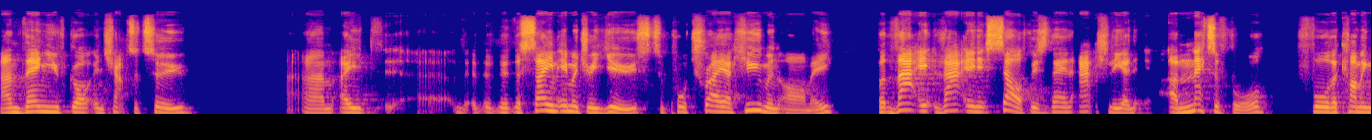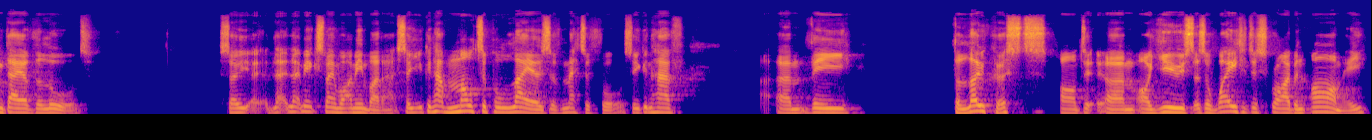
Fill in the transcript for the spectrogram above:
and then you've got in chapter two um, a, uh, the, the, same imagery used to portray a human army, but that, that in itself is then actually an, a metaphor for the coming day of the Lord. So uh, let, let, me explain what I mean by that. So you can have multiple layers of metaphor. So you can have um, the the locusts are, um, are used as a way to describe an army,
